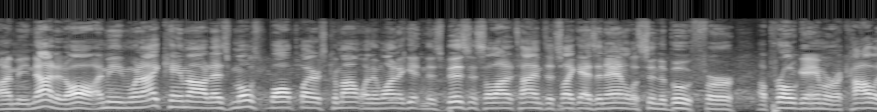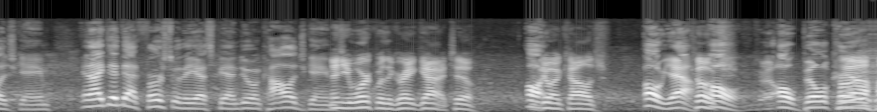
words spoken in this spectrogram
I mean, not at all. I mean, when I came out, as most ball players come out when they want to get in this business, a lot of times it's like as an analyst in the booth for a pro game or a college game. And I did that first with ESPN doing college games. And you work with a great guy too. Oh, doing college. Oh yeah. Coach. Oh, oh, Bill Curry. Yeah.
